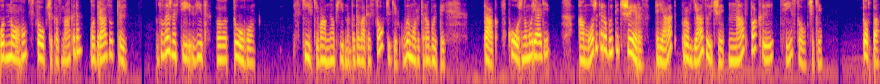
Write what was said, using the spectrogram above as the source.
одного стовпчика з накидом одразу три. В залежності від е, того, скільки вам необхідно додавати стовпчиків, ви можете робити так в кожному ряді, а можете робити через ряд, пров'язуючи навпаки ці стовпчики. Тобто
